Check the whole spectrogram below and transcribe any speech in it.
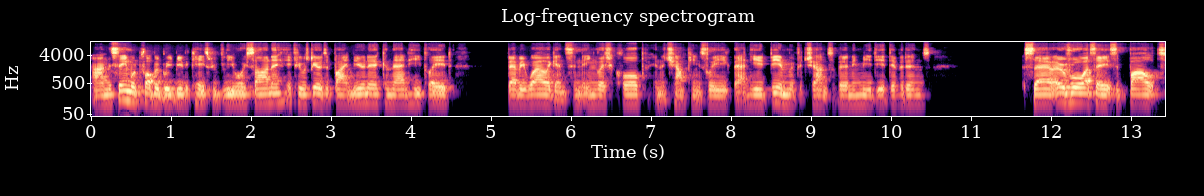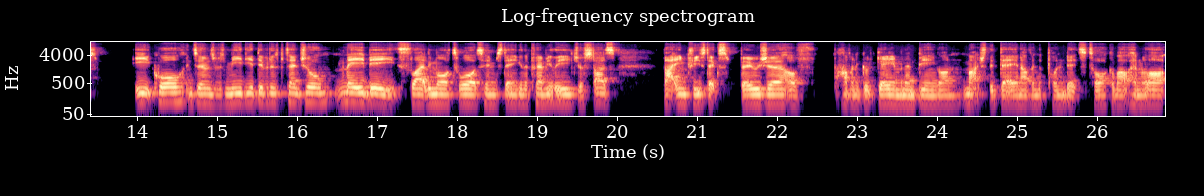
And the same would probably be the case with Leroy Sané if he was to go to Bayern Munich and then he played very well against an English club in the Champions League, then he'd be in with a chance of earning media dividends. So overall, I'd say it's about equal in terms of his media dividends potential, maybe slightly more towards him staying in the Premier League, just as that increased exposure of having a good game and then being on match of the day and having the pundits talk about him a lot.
